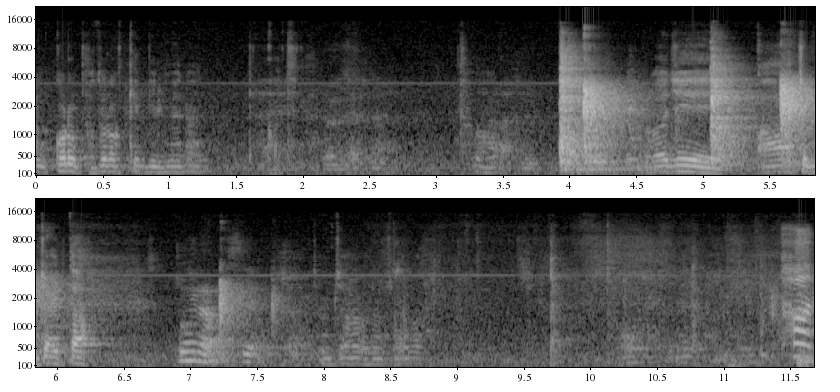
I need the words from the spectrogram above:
2 왕꼬로 부드럽게 밀면은. 그러지. 아, 좀 짧다. 좀 짧아, 좀 짧아. 턴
